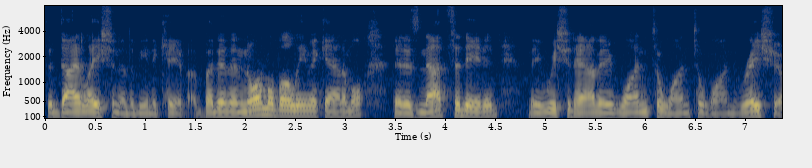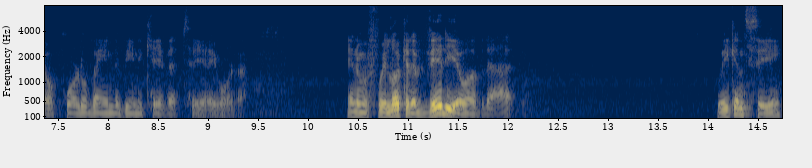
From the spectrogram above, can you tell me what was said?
the dilation of the vena cava. But in a normal volemic animal that is not sedated, we should have a 1 to 1 to 1 ratio, portal vein to vena cava to aorta. And if we look at a video of that, we can see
